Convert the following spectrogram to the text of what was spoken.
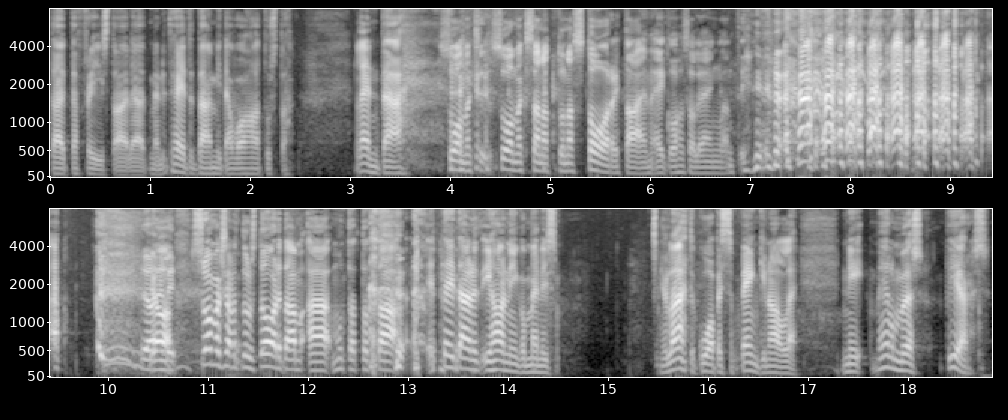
täyttä freestylea, että me nyt heitetään mitä vaan hatusta lentää. Suomeksi, suomeksi sanottuna story time, ei kunhan se oli englanti. Joo, Joo. Eli... suomeksi sanottuna story time, äh, mutta tota, ettei tämä nyt ihan niin kuin menisi jo lähtökuopissa penkin alle, niin meillä on myös vieras.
